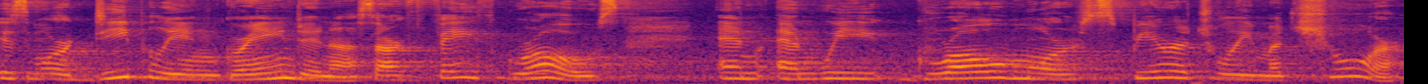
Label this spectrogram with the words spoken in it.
is more deeply ingrained in us. Our faith grows and, and we grow more spiritually mature.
